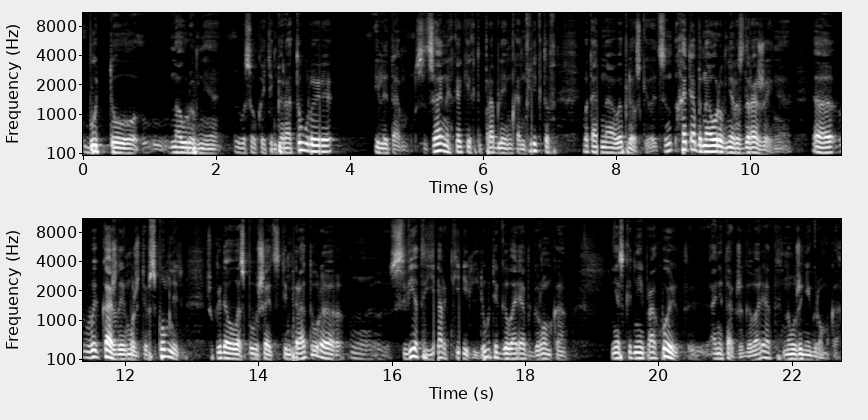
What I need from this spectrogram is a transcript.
будь то на уровне высокой температуры или там социальных каких-то проблем, конфликтов, вот она выплескивается. Хотя бы на уровне раздражения. Э, вы каждый можете вспомнить, что когда у вас повышается температура, свет яркий, люди говорят громко. Несколько дней проходит, они также говорят, но уже не громко,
